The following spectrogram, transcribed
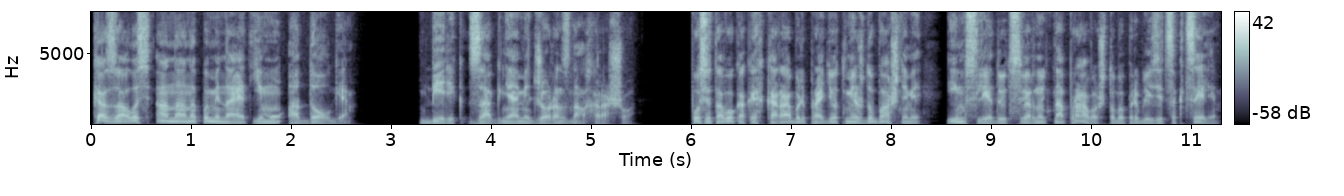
казалось, она напоминает ему о долге. Берег за огнями Джоран знал хорошо. После того, как их корабль пройдет между башнями, им следует свернуть направо, чтобы приблизиться к цели.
